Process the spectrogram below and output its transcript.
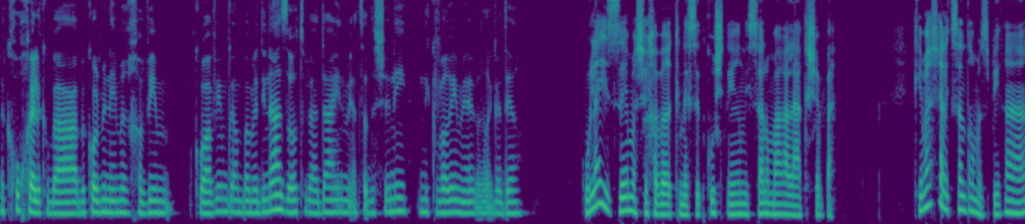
לקחו חלק ב, בכל מיני מרחבים כואבים גם במדינה הזאת, ועדיין מהצד השני נקברים מעבר לגדר. אולי זה מה שחבר הכנסת קושניר ניסה לומר על ההקשבה. כי מה שאלכסנדרה מסבירה,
